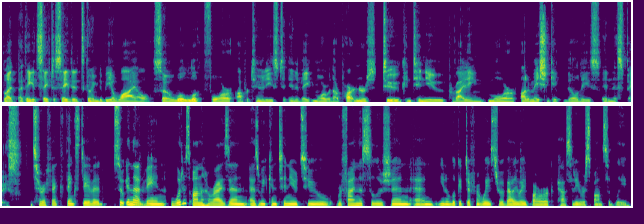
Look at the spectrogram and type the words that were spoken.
But I think it's safe to say that it's going to be a while. So we'll look for opportunities to innovate more with our partners to continue providing more automation capabilities in this space. Terrific. Thanks, David. So, in that vein, what is on the horizon as we continue to refine this solution and you know look at different ways to evaluate borrower capacity responsibly?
